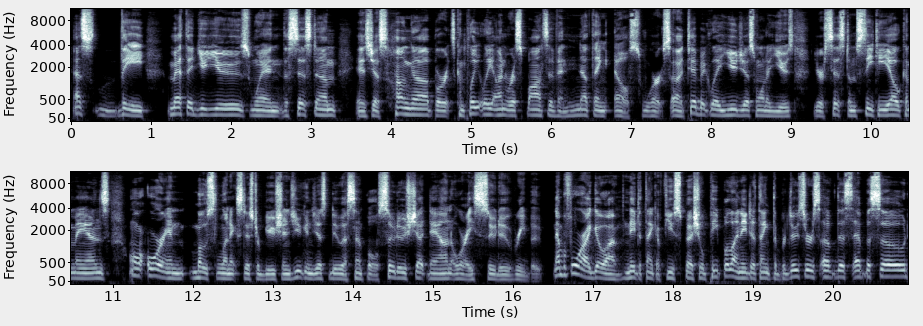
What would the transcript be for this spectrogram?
That's the method you use when the system is just hung up or it's completely unresponsive and nothing else works. Uh, typically, you just want to use your system CTL commands, or, or in most Linux distributions, you can just do a simple sudo shutdown or a sudo reboot. Now, before I go, I need to thank a few special people. I need to thank the producers of this this episode.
